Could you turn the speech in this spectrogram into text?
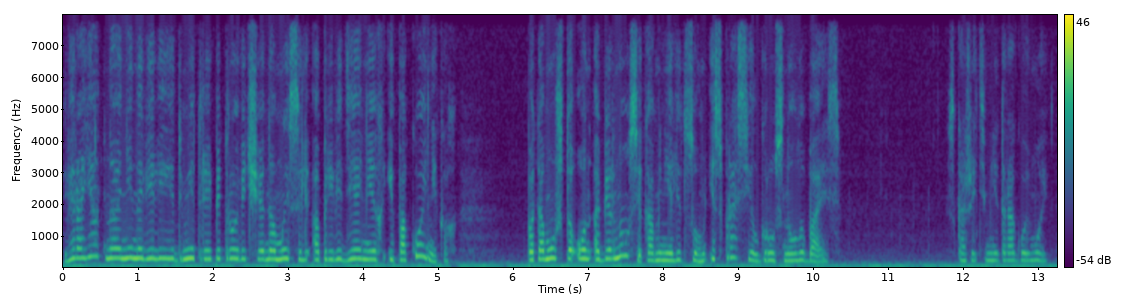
Вероятно, они навели Дмитрия Петровича на мысль о привидениях и покойниках, потому что он обернулся ко мне лицом и спросил, грустно улыбаясь, «Скажите мне, дорогой мой, —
